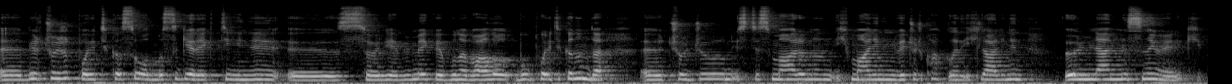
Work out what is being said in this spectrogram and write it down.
e, bir çocuk politikası olması gerektiğini e, söyleyebilmek ve buna bağlı bu politikanın da e, çocuğun istismarının, ihmalinin ve çocuk hakları ihlalinin önlenmesine yönelik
